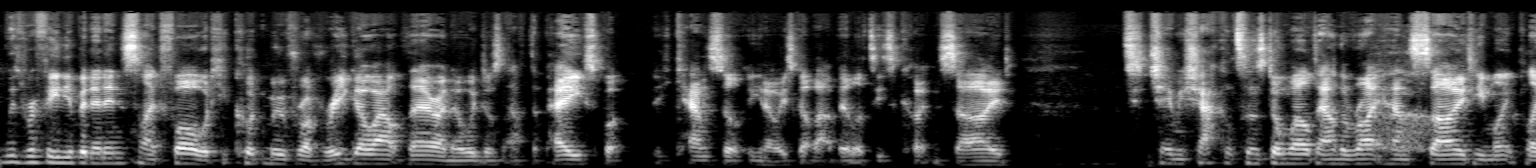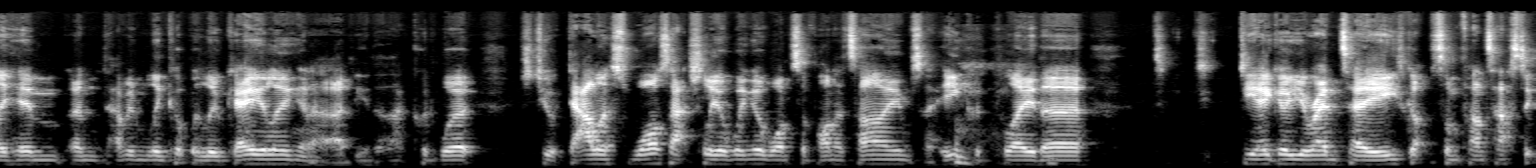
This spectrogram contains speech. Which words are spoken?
with Rafinha being an inside forward, he could move Rodrigo out there. I know he doesn't have the pace, but he can still, you know, he's got that ability to cut inside. Jamie Shackleton's done well down the right hand side. He might play him and have him link up with Luke Ayling, and uh, you know that could work. Stuart Dallas was actually a winger once upon a time, so he could play there. Diego Llorente, he's got some fantastic,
